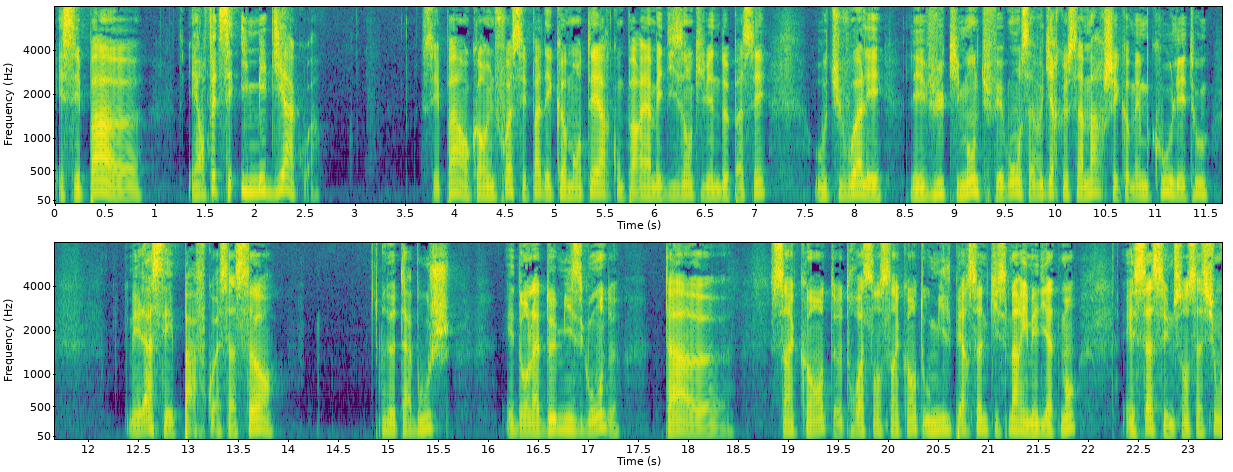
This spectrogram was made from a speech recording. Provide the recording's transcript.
Et c'est pas, euh, et en fait, c'est immédiat, quoi. C'est pas, encore une fois, c'est pas des commentaires comparés à mes 10 ans qui viennent de passer, où tu vois les, les vues qui montent, tu fais, bon, ça veut dire que ça marche, c'est quand même cool et tout. Mais là, c'est paf, quoi, ça sort de ta bouche, et dans la demi-seconde, t'as, euh, 50, 350 ou 1000 personnes qui se marrent immédiatement. Et ça, c'est une sensation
